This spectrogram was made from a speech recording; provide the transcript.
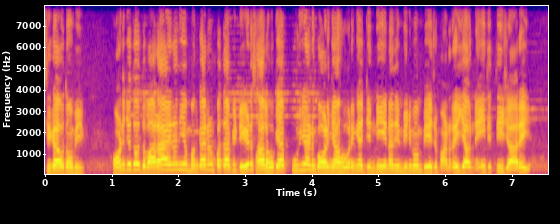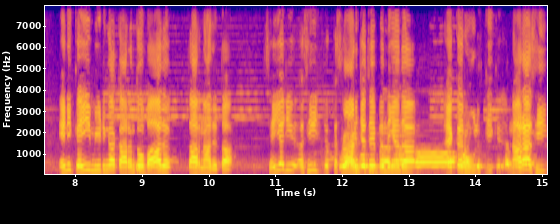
ਸੀਗਾ ਉਦੋਂ ਵੀ। ਹੁਣ ਜਦੋਂ ਦੁਬਾਰਾ ਇਹਨਾਂ ਦੀਆਂ ਮੰਗਾਂ, ਇਹਨਾਂ ਨੂੰ ਪਤਾ ਵੀ ਡੇਢ ਸਾਲ ਹੋ ਗਿਆ, ਪੂਰੀਆਂ ਅਣਗੌਲੀਆਂ ਹੋ ਰਹੀਆਂ, ਜਿੰਨੀ ਇਹਨਾਂ ਦੀ ਮਿਨੀਮਮ ਵੇਜ ਬਣ ਰਹੀ ਆ, ਉਹ ਨਹੀਂ ਦਿੱਤੀ ਜਾ ਰਹੀ। ਇਹਨੀ ਕਈ ਮੀਟਿੰਗਾਂ ਕਰਨ ਤੋਂ ਬਾਅਦ ਧਰਨਾ ਦਿੱਤਾ। ਸਹੀ ਹੈ ਜੀ, ਅਸੀਂ ਜੋ ਕਿਸਾਨ ਜਥੇਬੰਦੀਆਂ ਦਾ ਇੱਕ ਰੂਲ ਕੀ ਨਾਰਾ ਸੀ,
